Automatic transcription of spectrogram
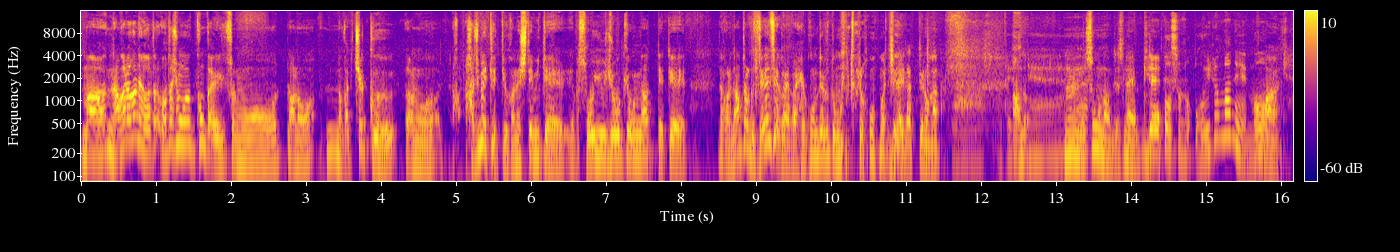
まあ、なかなかね、私も今回、その、あの、なんかチェック、あの、初めてっていうかね、してみて、やっぱそういう状況になってて、だからなんとなく全世界がへこんでると思ったら 大間違いだっていうのが、あの、うん、そうなんですね。結構そのオイルマネーも、はい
